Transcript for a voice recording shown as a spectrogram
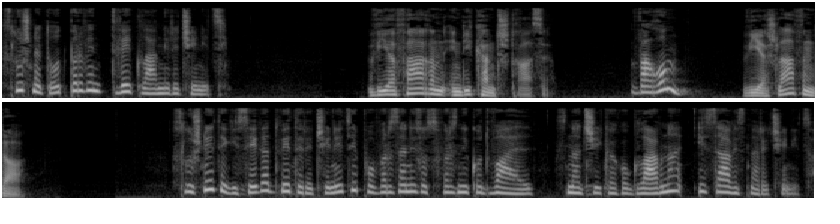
Слушнете од првин две главни реченици. Wir fahren in die Kantstraße. Warum? Wir schlafen da. Слушнете ги сега двете реченици поврзани со сврзникот while, значи како главна и зависна реченица.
